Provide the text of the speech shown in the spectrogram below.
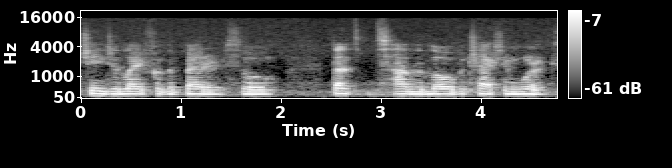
change your life for the better. So that's how the law of attraction works.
